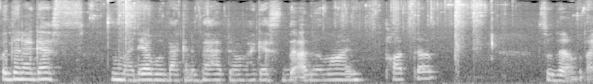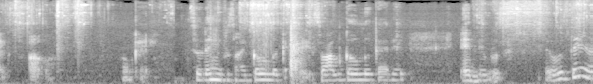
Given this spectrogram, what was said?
but then I guess when my dad went back in the bathroom, I guess the other line popped up. So then I was like, oh, okay. So then he was like, go look at it. So I go look at it, and it was it was there.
